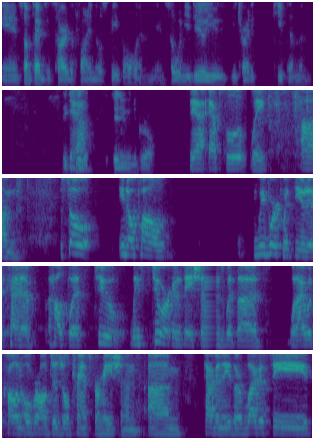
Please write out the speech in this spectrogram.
and sometimes it's hard to find those people and, and so when you do you you try to keep them and make yeah. sure they're continuing to grow yeah absolutely um, so you know paul we've worked with you to kind of help with two at least two organizations with a what i would call an overall digital transformation. Um, having either legacy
